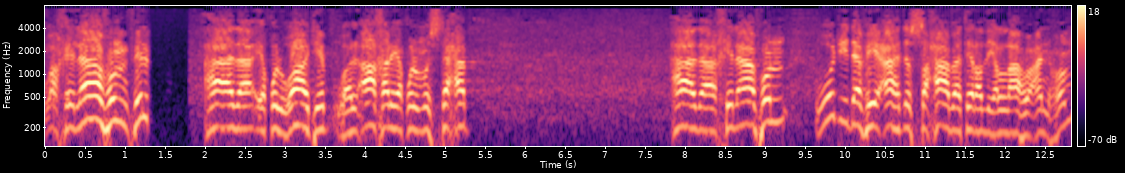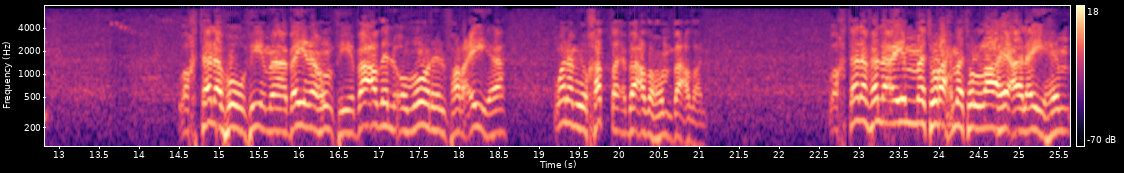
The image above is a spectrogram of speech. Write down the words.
وخلاف في هذا يقول واجب والآخر يقول مستحب. هذا خلاف وجد في عهد الصحابة رضي الله عنهم. واختلفوا فيما بينهم في بعض الأمور الفرعية ولم يخطئ بعضهم بعضا. واختلف الأئمة رحمة الله عليهم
